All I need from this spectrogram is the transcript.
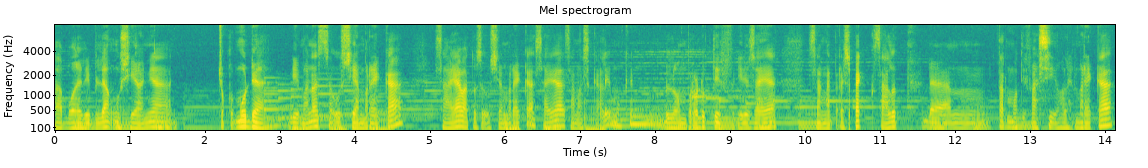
uh, boleh dibilang usianya cukup muda di mana seusia mereka saya waktu seusia mereka saya sama sekali mungkin belum produktif. Jadi saya sangat respect salut dan termotivasi oleh mereka.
